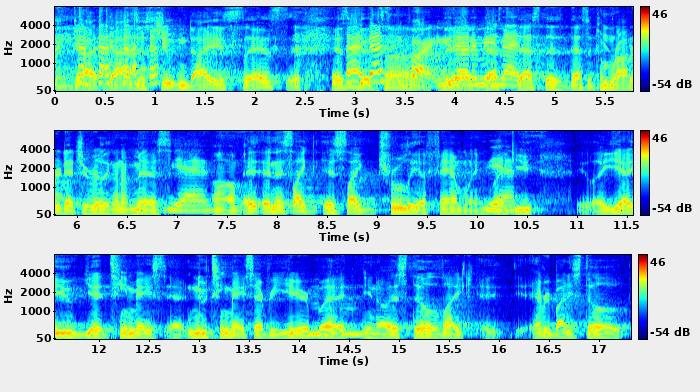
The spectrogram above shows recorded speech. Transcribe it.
Yeah, guy- guys are shooting dice. It's, it's That- a good that's the time. part, you know what I mean? That's, That- that's the that's the camaraderie that you're really gonna miss. Yes. Um, it, and it's like it's like truly a family. Yes. Like you. Like, yeah, you get teammates, uh, new teammates every year, but Mm-hmm. you know it's still like everybody's still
